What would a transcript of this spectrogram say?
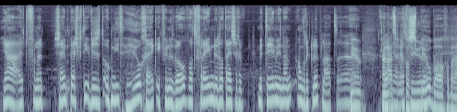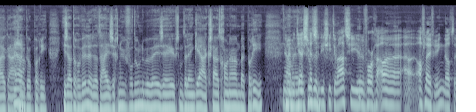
Ja, het, vanuit zijn perspectief is het ook niet heel gek. Ik vind het wel wat vreemder dat hij zich meteen weer naar een andere club laat. eh, ja. Hij ja, laat zich ja, echt als speelbal gebruiken eigenlijk Ja. door Paris. Je zou toch willen dat hij zich nu voldoende bewezen heeft om te denken... ja, ik sluit gewoon aan bij Paris. ja En, want eh, jij schetste die situatie in de vorige eh, aflevering. Dat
